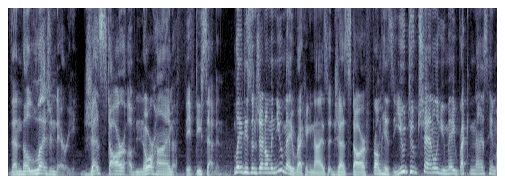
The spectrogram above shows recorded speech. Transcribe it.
than the legendary Jetstar of Norheim 57 ladies and gentlemen you may recognize Jetstar from his YouTube channel. You may recognize him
